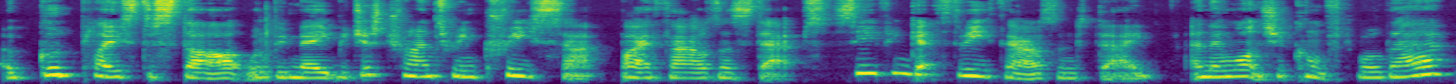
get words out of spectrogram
a good place to start would be maybe just trying to increase that by 1,000 steps. See if you can get 3,000 a day. And then once you're comfortable there,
